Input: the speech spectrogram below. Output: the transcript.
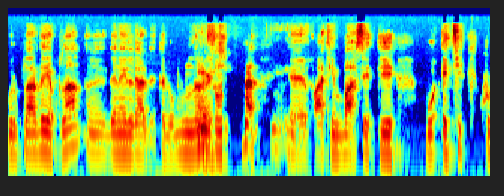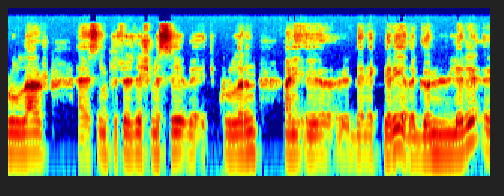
gruplarda yapılan e, deneylerdi. Tabii bunların evet. sonunda e, Fatih'in bahsettiği bu etik kurullar Helsinki Sözleşmesi ve etik kurulların hani e, denekleri ya da gönüllüleri e,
